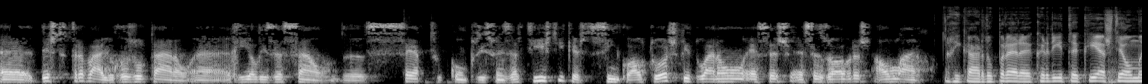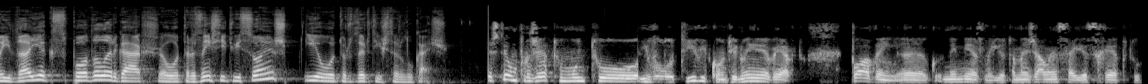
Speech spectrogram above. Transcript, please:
Uh, deste trabalho resultaram a realização de sete composições artísticas de cinco autores que doaram essas, essas obras ao lar. Ricardo Pereira acredita que esta é uma ideia que se pode alargar a outras instituições e a outros artistas locais. Este é um projeto muito evolutivo e continua em aberto. Podem, uh, nem mesmo, e eu também já lancei esse repto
